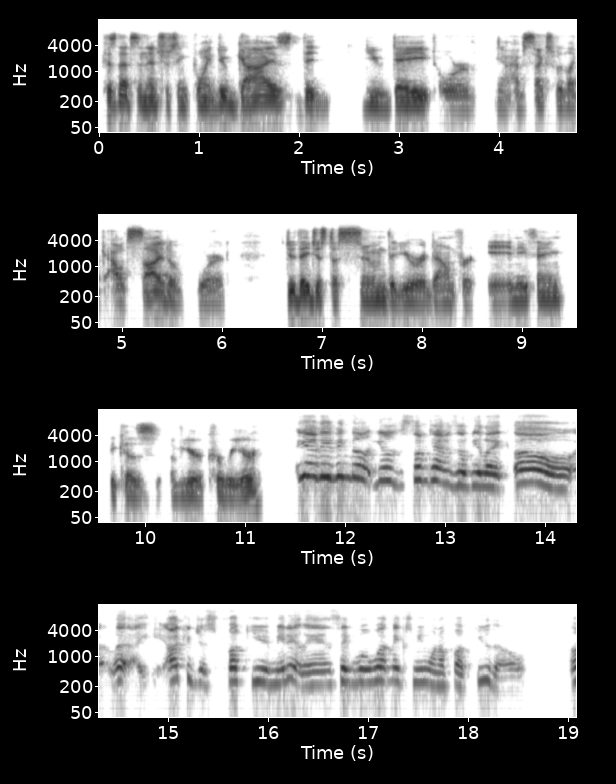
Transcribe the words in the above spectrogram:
because that's an interesting point. Do guys that you date or, you know, have sex with like outside of work, do they just assume that you are down for anything because of your career? Yeah, they think they'll. You'll sometimes they'll be like, "Oh, I- could just fuck you immediately," and it's like, "Well, what makes me want to fuck you though?"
